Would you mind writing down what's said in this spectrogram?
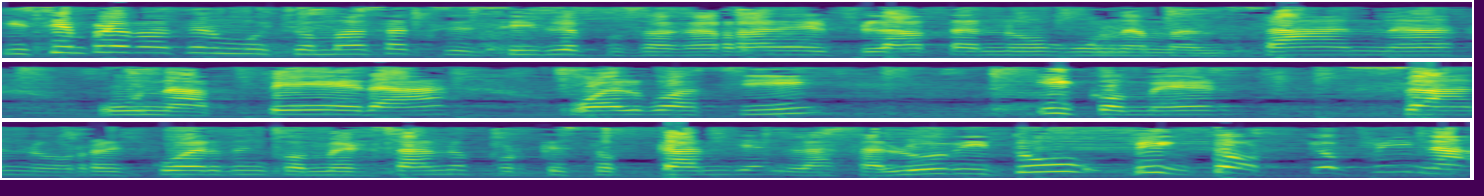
y siempre va a ser mucho más accesible pues agarrar el plátano, una manzana, una pera o algo así y comer sano. Recuerden comer sano porque esto cambia la salud. ¿Y tú, Víctor, qué opinas?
